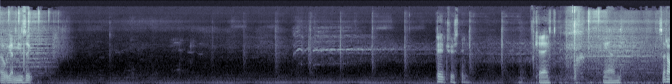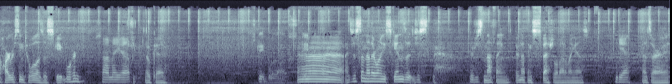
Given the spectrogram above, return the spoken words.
Oh, we got music. Interesting. Okay. And is that a harvesting tool as a skateboard? Sign me up. Okay. Skateboard out. Uh, it's just another one of these skins that just they're just nothing. They're nothing special about them, I guess. Yeah. That's all right.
